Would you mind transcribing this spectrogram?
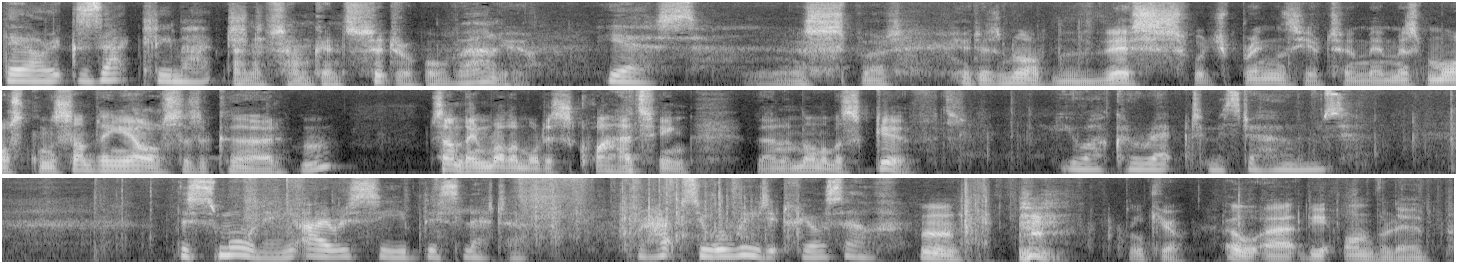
They are exactly matched. And of some considerable value. Yes. Yes, but it is not this which brings you to me, Miss Morstan. Something else has occurred. Hmm? Something rather more disquieting than anonymous gifts. You are correct, Mr. Holmes. This morning I received this letter. Perhaps you will read it for yourself. Hmm. Thank you. Oh, uh, the envelope,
